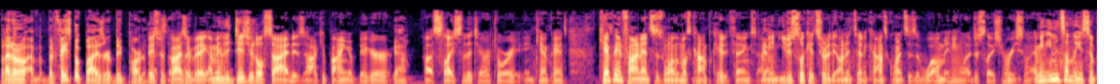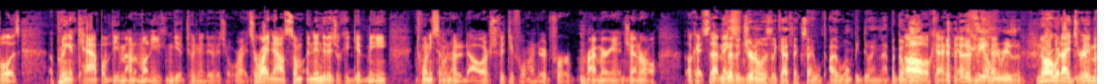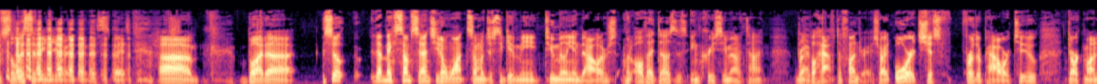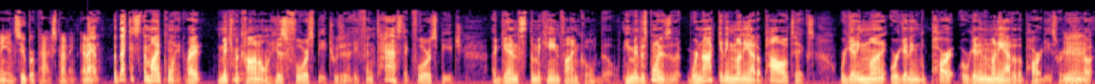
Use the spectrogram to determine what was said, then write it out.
but I don't know. But Facebook buys are a big part of Facebook stuff, buys are big. I mean, the digital side is occupying a bigger Yeah. uh, slice of the territory in campaigns. Campaign finance is one of the most complicated things. I Yeah. mean, you just look at sort of the unintended consequences of well-meaning legislation recently. I mean, even something as simple as uh, putting a cap of the amount of money you can give to an individual, right? So right now, some an individual could give me twenty seven hundred dollars, fifty four hundred for primary and general. Okay, so that makes Because of journalistic ethics, I, I won't be doing that. But go. on. Oh, okay. Yeah. that's the only reason. Nor would I dream of soliciting you in, in this space. Um, but uh, so that makes some sense. You don't want someone just to give me two million dollars, but all that does is increase the amount of time Right. people have to fundraise, right? Or it shifts further power to dark money and super PAC spending. And Yeah, I, but that gets to my point, right? Mitch McConnell in his floor speech, which is a fantastic floor speech against the McCain Feingold bill, he made this point: is that we're not getting money out of politics. We're getting money. We're getting the part. We're getting the money out of the parties. We're getting, the,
